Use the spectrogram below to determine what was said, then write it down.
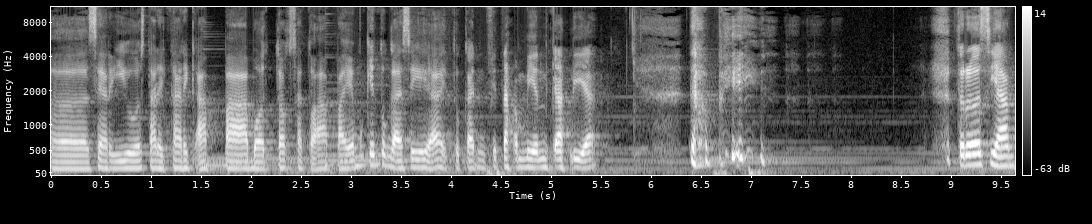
uh, serius tarik-tarik apa, botox atau apa ya mungkin tuh gak sih ya itu kan vitamin kali ya. Tapi terus yang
